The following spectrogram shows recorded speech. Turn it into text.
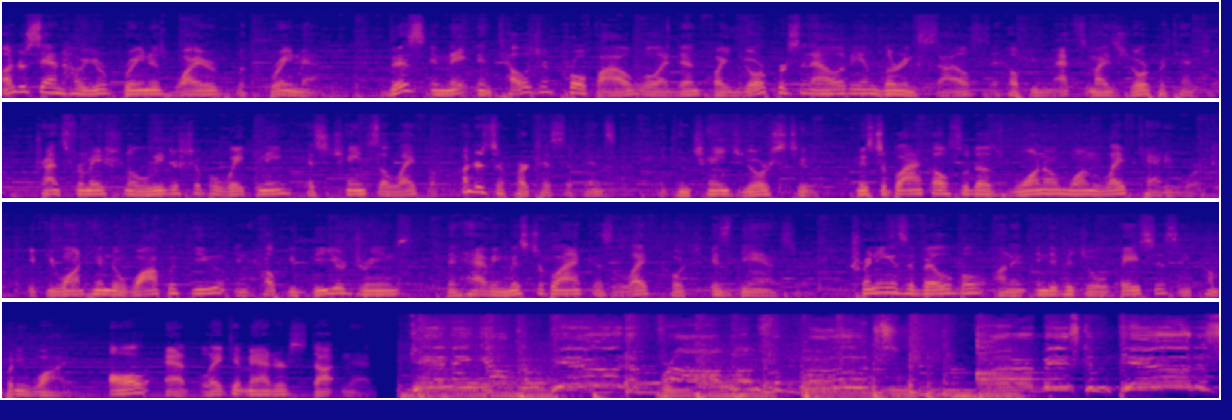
Understand how your brain is wired with brain mapping. This innate intelligent profile will identify your personality and learning styles to help you maximize your potential. Transformational Leadership Awakening has changed the life of hundreds of participants and can change yours too. Mr. Black also does one on one life caddy work. If you want him to walk with you and help you be your dreams, then having Mr. Black as a life coach is the answer. Training is available on an individual basis and company wide, all at likeitmatters.net. Giving your computer problems the boot.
